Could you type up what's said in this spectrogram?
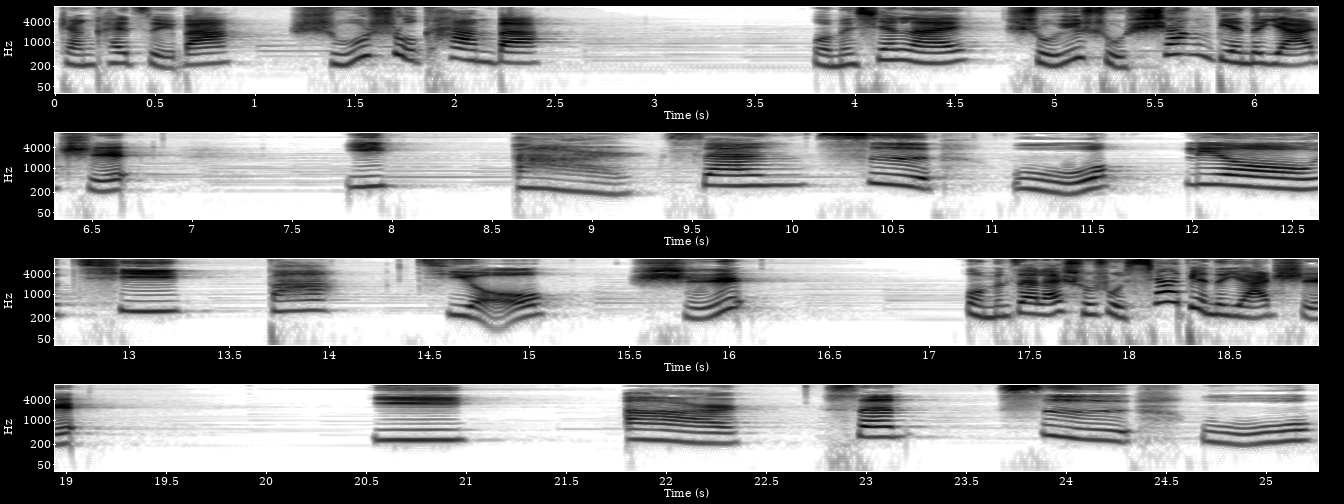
张开嘴巴数数看吧。我们先来数一数上边的牙齿：一、二、三、四、五、六、七、九十，我们再来数数下边的牙齿：一、二、三、四、五、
